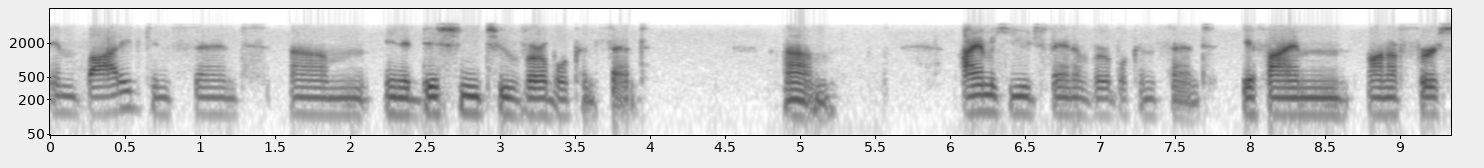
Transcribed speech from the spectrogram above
embodied consent um, in addition to verbal consent. Um, I am a huge fan of verbal consent. If I'm on a first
